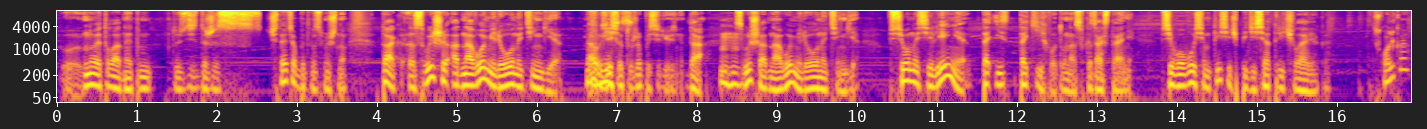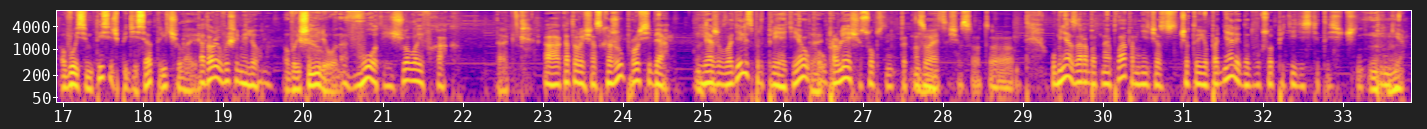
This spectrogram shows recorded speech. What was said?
Э, Ну, это ладно, это то здесь даже с- читать об этом смешно. Так, э, свыше 1 миллиона тенге. Да, вот здесь это уже посерьезнее. Да, Мгм. свыше 1 миллиона тенге. Все население, та- из таких вот у нас в Казахстане, всего 8 тысяч 53 человека. Сколько? 8 тысяч 53 человека. Который выше миллиона. Выше миллиона. Вот еще лайфхак, Так. а, который сейчас скажу про себя. Я же владелец предприятия, я Так. управляющий собственник, так называется сейчас. Вот, э, у меня заработная плата, мне сейчас что-то ее подняли до 250 тысяч тенге.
